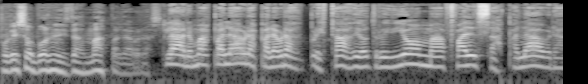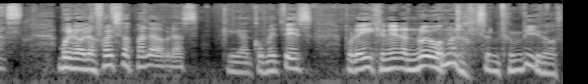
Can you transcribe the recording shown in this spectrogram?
Por eso vos necesitas más palabras. Claro, más palabras, palabras prestadas de otro idioma, falsas palabras. Bueno, las falsas palabras que acometés por ahí generan nuevos malos entendidos,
